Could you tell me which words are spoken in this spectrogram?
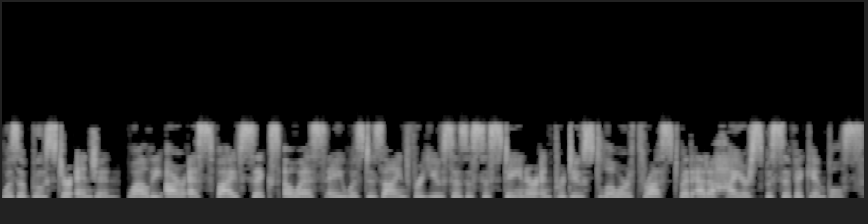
was a booster engine, while the RS-56OSA was designed for use as a sustainer and produced lower thrust but at a higher specific impulse.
